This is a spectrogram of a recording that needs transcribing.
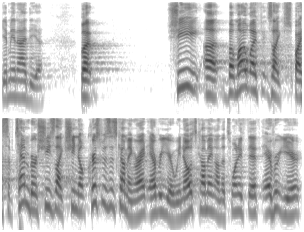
give me an idea. But she, uh, but my wife is like, by September, she's like, she know Christmas is coming, right? Every year. We know it's coming on the 25th every year.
